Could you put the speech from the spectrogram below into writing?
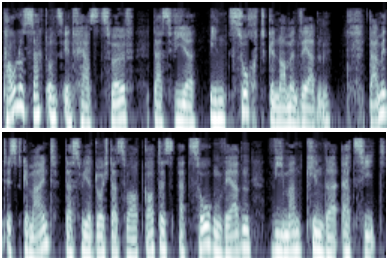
Paulus sagt uns in Vers 12, dass wir in Zucht genommen werden. Damit ist gemeint, dass wir durch das Wort Gottes erzogen werden, wie man Kinder erzieht.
